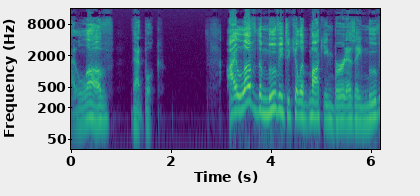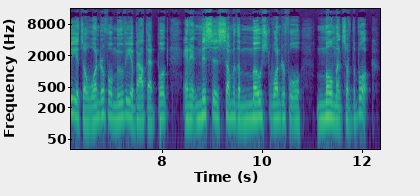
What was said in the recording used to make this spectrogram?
I love that book. I love the movie To Kill a Mockingbird as a movie. It's a wonderful movie about that book, and it misses some of the most wonderful moments of the book.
